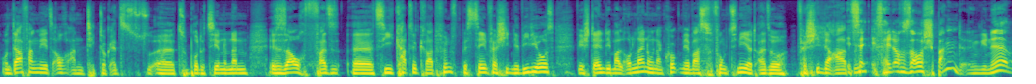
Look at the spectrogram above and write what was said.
Und da fangen wir jetzt auch an, TikTok-Ads zu, äh, zu, produzieren. Und dann ist es auch, falls, äh, sie cuttet gerade fünf bis zehn verschiedene Videos, wir stellen die mal online und dann gucken wir, was funktioniert. Also verschiedene Arten. Ist, ist halt auch sau spannend irgendwie, ne?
